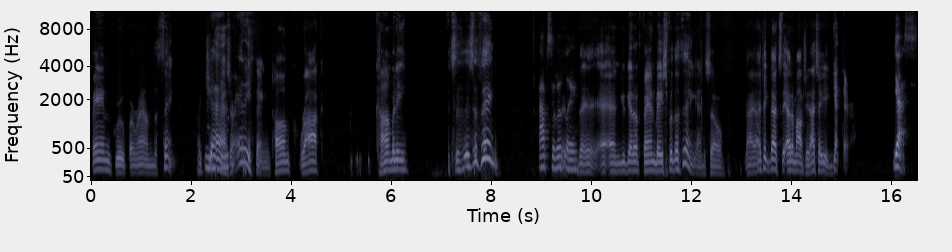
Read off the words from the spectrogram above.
fan group around the thing, like Mhm. jazz or anything, punk, rock, comedy. It's a, it's a thing. Absolutely. They- and you get a fan base for the thing. And so I, I think that's the etymology. That's how you get there. Yes.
